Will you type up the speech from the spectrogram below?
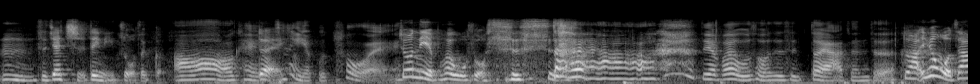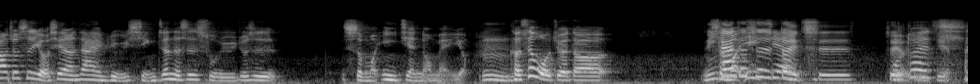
嗯。直接指定你做这个，哦，OK，对。这样也不错哎，就你也不会无所事事。对啊，也不会无所事事，对啊，真的，对啊，因为我知道，就是有些人在旅行真的是属于就是什么意见都没有。嗯，可是我觉得你应该就是对吃最我对吃，其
